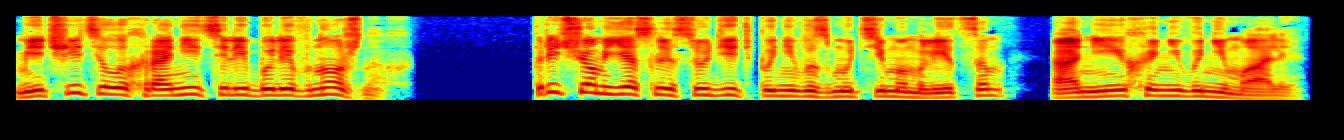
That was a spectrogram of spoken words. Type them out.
мечи телохранителей были в ножнах. Причем, если судить по невозмутимым лицам, они их и не вынимали.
